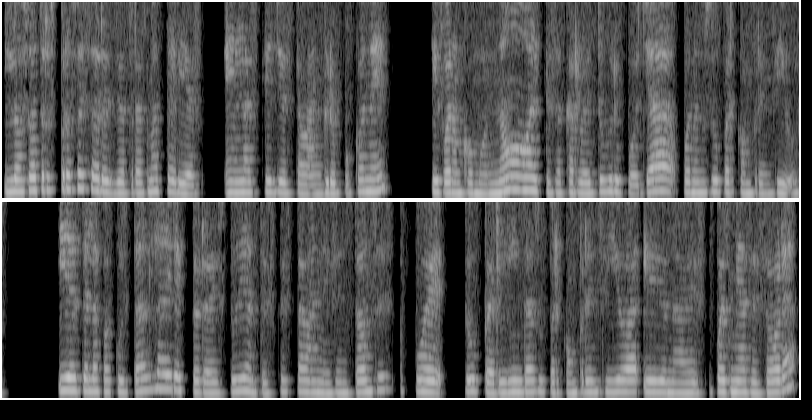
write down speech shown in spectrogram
Los otros profesores de otras materias en las que yo estaba en grupo con él, sí fueron como, no, hay que sacarlo de tu grupo ya, fueron súper comprensivos. Y desde la facultad, la directora de estudiantes que estaba en ese entonces fue súper linda, súper comprensiva y de una vez, pues mi asesora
